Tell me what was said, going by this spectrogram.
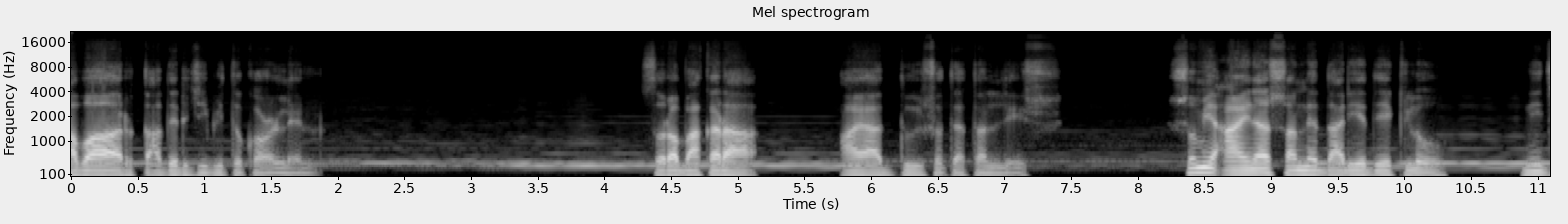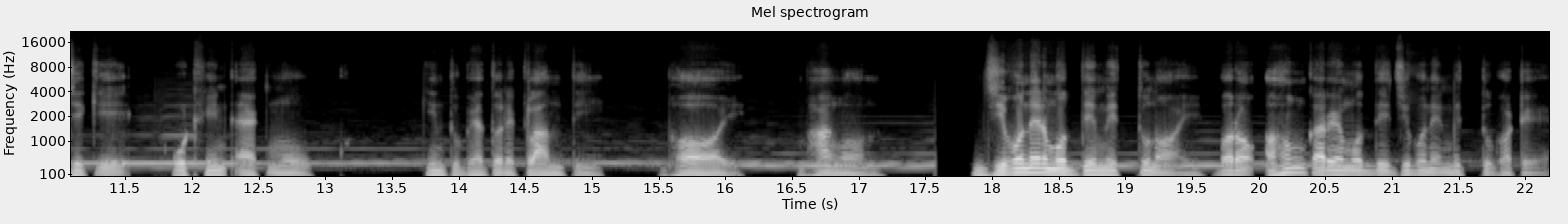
আবার তাদের জীবিত করলেন। সোরা বাকারা, আয়াত দুইশো তেতাল্লিশ। সুমি আয়নার সামনে দাঁড়িয়ে দেখল, নিজেকে কঠিন এক মুখ। কিন্তু ভেতরে ক্লান্তি, ভয়, ভাঙন। জীবনের মধ্যে মৃত্যু নয়, বরং অহংকারের মধ্যে জীবনের মৃত্যু ঘটে।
